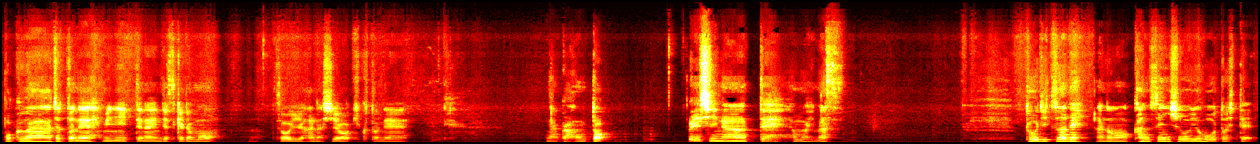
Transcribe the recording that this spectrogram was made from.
僕はちょっとね、見に行ってないんですけども、そういう話を聞くとね、なんかほんと、嬉しいなーって思います。当日はね、あの、感染症予防として、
